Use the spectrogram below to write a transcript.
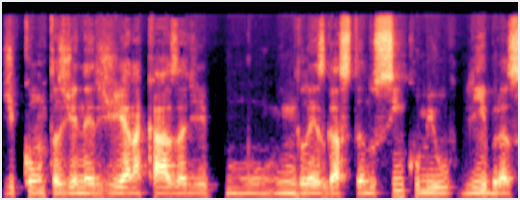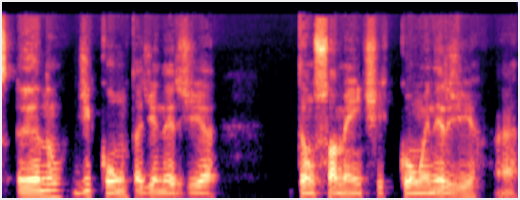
de contas de energia na casa de um inglês gastando 5 mil libras ano de conta de energia, tão somente com energia. Né?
